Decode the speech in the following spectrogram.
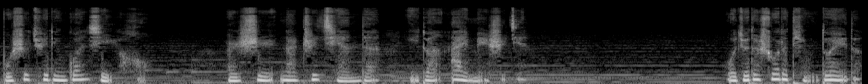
不是确定关系以后，而是那之前的一段暧昧时间。我觉得说的挺对的。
